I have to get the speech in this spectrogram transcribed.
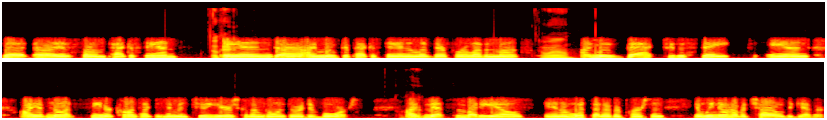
that uh, is from Pakistan, Okay. and uh, I moved to Pakistan and lived there for 11 months. Oh, wow. I moved back to the States, and I have not seen or contacted him in two years because I'm going through a divorce. Okay. I've met somebody else, and I'm with that other person, and we now have a child together.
